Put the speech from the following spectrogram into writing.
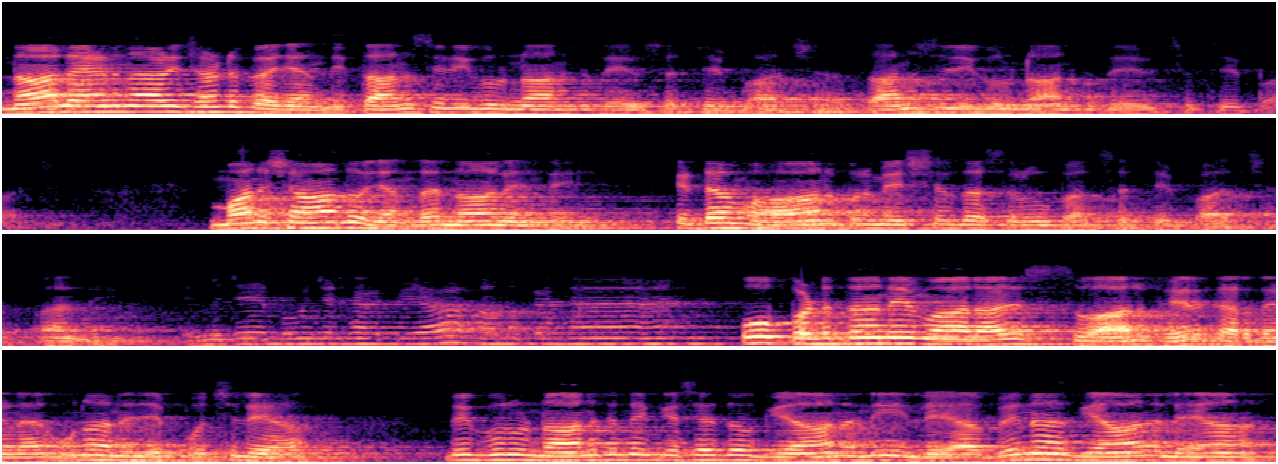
ਨਾ ਲੈਣ ਨਾਲ ਹੀ ਠੰਡ ਪੈ ਜਾਂਦੀ। ਧੰਨ ਸ੍ਰੀ ਗੁਰੂ ਨਾਨਕ ਦੇਵ ਸੱਚੇ ਪਾਤਸ਼ਾਹ, ਧੰਨ ਸ੍ਰੀ ਗੁਰੂ ਨਾਨਕ ਦੇਵ ਸੱਚੇ ਪਾਤਸ਼ਾਹ। ਮਨ ਸ਼ਾਂਤ ਹੋ ਜਾਂਦਾ ਨਾ ਲੈਂਦੇ। ਐਡਾ ਮਹਾਨ ਪਰਮੇਸ਼ਰ ਦਾ ਸਰੂਪ ਆ ਸੱਚੇ ਪਾਤਸ਼ਾਹ। ਹਾਂਜੀ। ਇਮਜੇ ਬੂਝ ਹੈ ਕਿਆ ਹਮ ਕਹੈ। ਉਹ ਪੰਡਤਾਂ ਨੇ ਮਹਾਰਾਜ ਸਵਾਲ ਫੇਰ ਕਰ ਦੇਣਾ, ਉਹਨਾਂ ਨੇ ਜੇ ਪੁੱਛ ਲਿਆ ਵੀ ਗੁਰੂ ਨਾਨਕ ਨੇ ਕਿਸੇ ਤੋਂ ਗਿਆਨ ਨਹੀਂ ਲਿਆ, ਬਿਨਾਂ ਗਿਆਨ ਲਿਆ,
